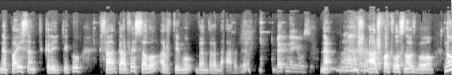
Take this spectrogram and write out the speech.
nepaisant kritikų, kartais savo artimų bendradarbių. Bet ne jūsų. Ne, aš, aš paklusnaus buvau. Nu,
